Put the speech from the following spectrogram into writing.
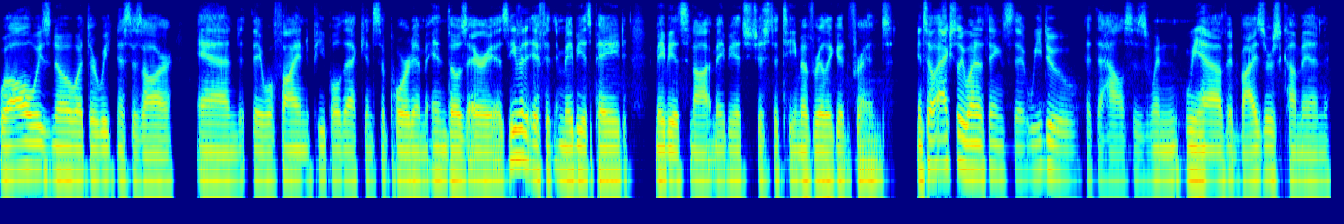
will always know what their weaknesses are." and they will find people that can support him in those areas even if it maybe it's paid maybe it's not maybe it's just a team of really good friends and so actually one of the things that we do at the house is when we have advisors come in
